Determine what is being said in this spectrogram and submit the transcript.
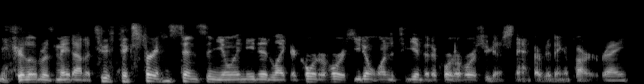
if your load was made out of toothpicks, for instance, and you only needed like a quarter horse, you don't want it to give it a quarter horse. You're going to snap everything apart, right?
